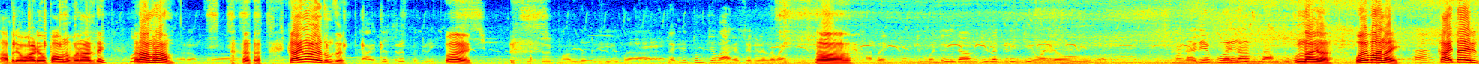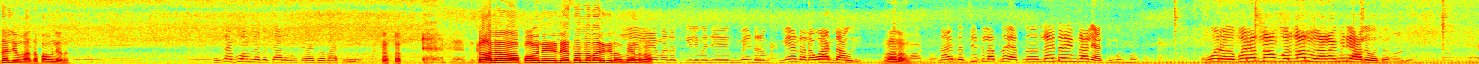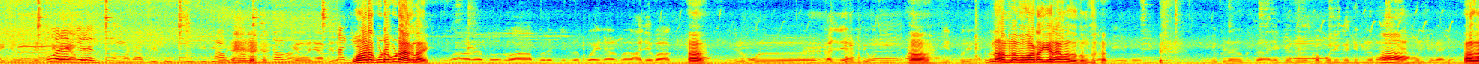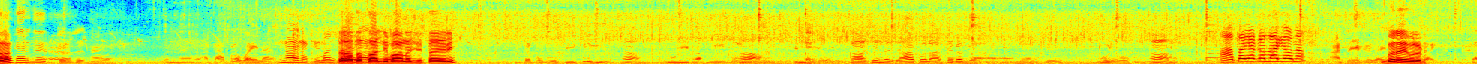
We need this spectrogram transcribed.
आपल्या वाड्यावर पाहुणं पण आलं ते राम राम. काय नाव आहे तुमचं? होय. हे तुमच्या भागात सगळ्याला माहिती हा. मंडळी आमची लकडींची चुक- नाही ना. होय बा नाही. काय तयारी चालली मग आता पाहुण्याला? हे कालवण करायचं भाकरी. काल पाहुणे लय सल्ला बारी दिला मेंढरा लय मदत केली म्हणजे मेंढर मेंढराला वाट दावली. हा ना. नाही तर चिखलात नाही यातनं लय दहीन झाली असती मग. वर बऱ्याच लांब वर घालू लागाय मिडी आलं होतं. वरण बिरण. वाडा कुठं कुठं हाकलाय? अलिबाग हा मोर कल्याण बिहोणी हा. इथपर्यंत लांब लांब वाडा गेलाय माझा तुमचा. इकडं का- ह्याच्यात खपोली का तिकडं बऱ्याच वर्ष राहिला हा ना कर्जत कर्ज पण आता आपला व्हाय ना नाही ना कर्जत तर आता चालली बाणाची तयारी. इकडे गेलो हा. मी हा हा अकोला सगळं हा. आता एका ना. आता एका बरं आहे उलट.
